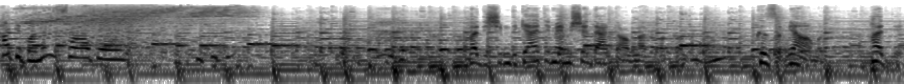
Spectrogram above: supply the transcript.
Hadi bana müsaade. Hadi şimdi gel de Memiş'e dert anlat bakalım. Kızım Yağmur hadi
